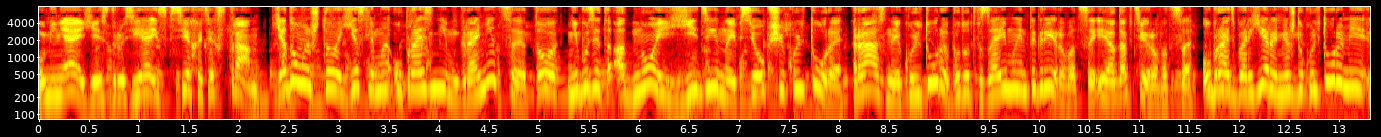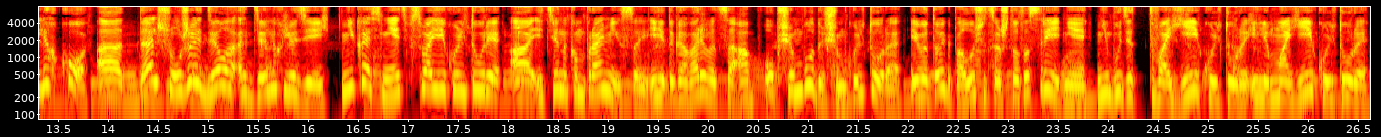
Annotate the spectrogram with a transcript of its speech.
У меня есть друзья из всех этих стран. Я думаю, что если мы упраздним границы, то не будет одной единой всеобщей культуры. Разные культуры будут взаимоинтегрироваться и адаптироваться. Убрать барьеры между культурами легко, а дальше дальше уже дело отдельных людей. Не коснеть в своей культуре, а идти на компромиссы и договариваться об общем будущем культуры. И в итоге получится что-то среднее. Не будет твоей культуры или моей культуры.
